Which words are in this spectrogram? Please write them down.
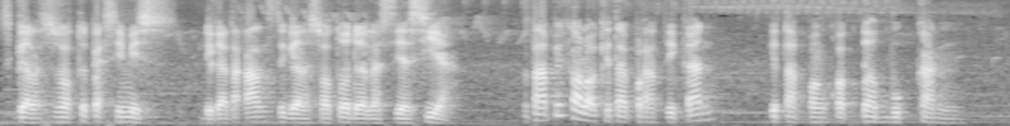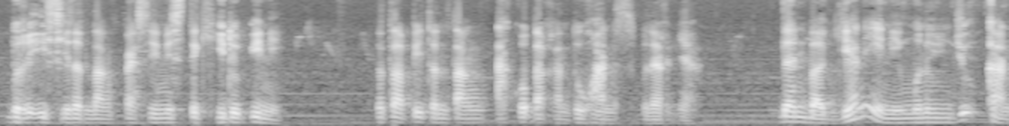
Segala sesuatu pesimis, dikatakan segala sesuatu adalah sia-sia. Tetapi kalau kita perhatikan, kitab pengkhotbah bukan berisi tentang pesimistik hidup ini, tetapi tentang takut akan Tuhan sebenarnya. Dan bagian ini menunjukkan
